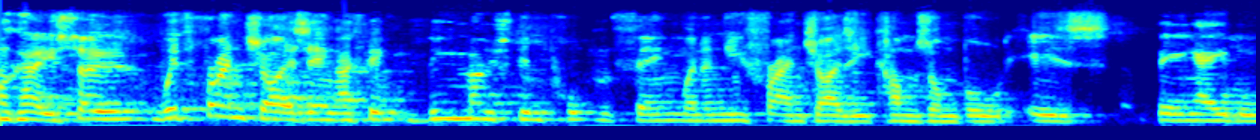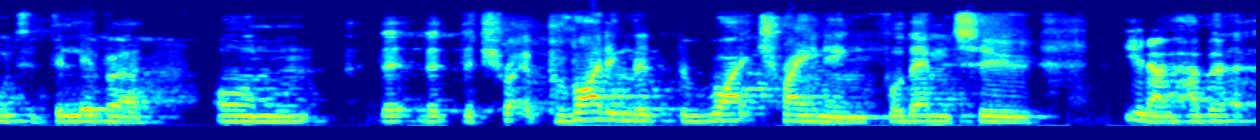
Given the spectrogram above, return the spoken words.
Okay, so with franchising, I think the most important thing when a new franchisee comes on board is being able to deliver on the, the, the tra- providing the, the right training for them to you know have a,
